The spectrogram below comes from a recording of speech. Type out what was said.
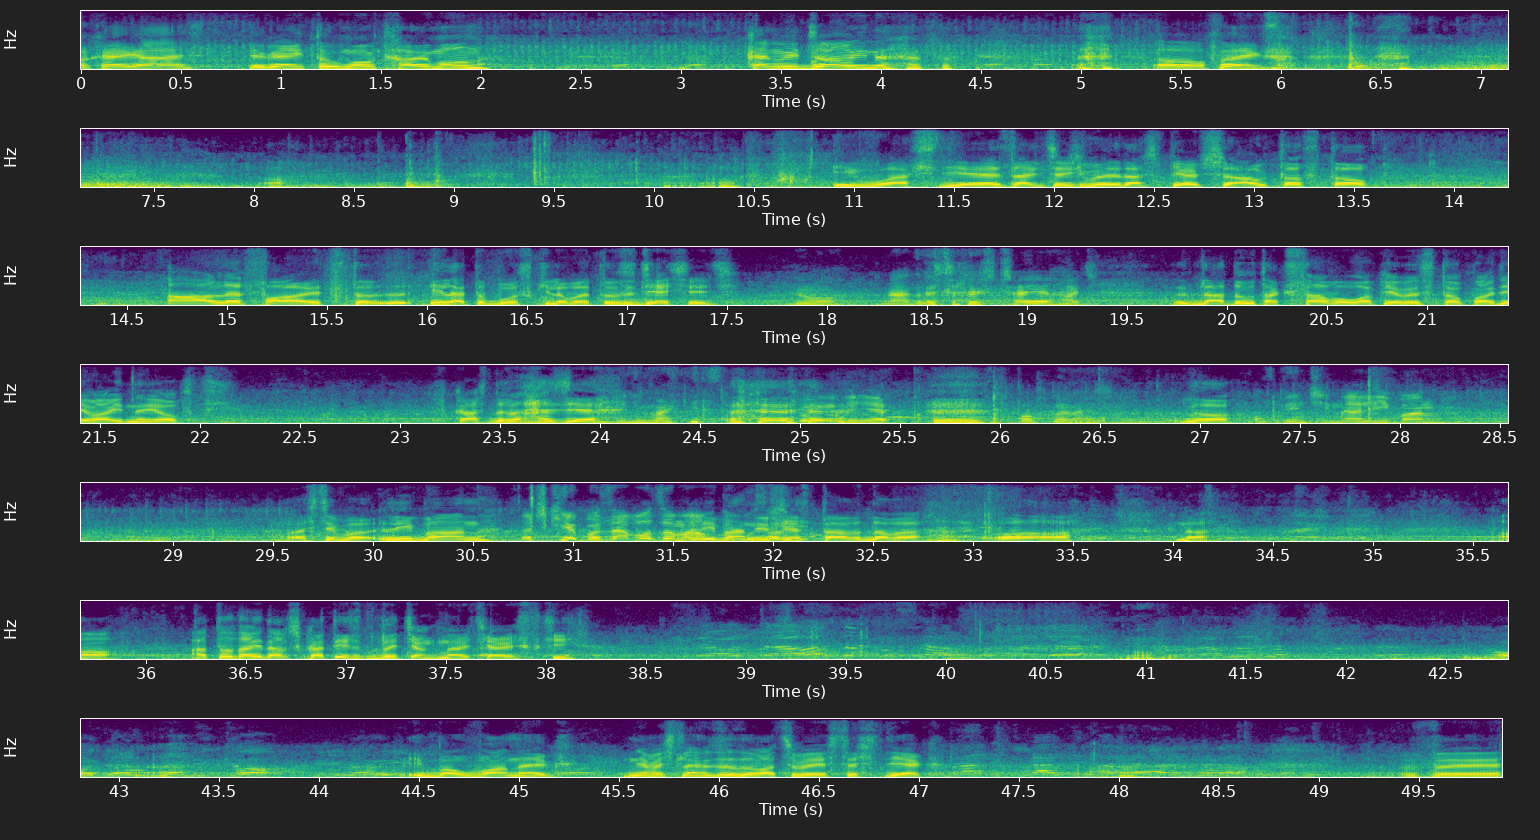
Hello, hey guys. You're going to Mount Hermon? Can we join? oh, thanks. O. O. I właśnie zaliczyliśmy nasz pierwszy autostop. Ale fart, to ile to było z kilometrów? Z 10. No, na dół też trzeba jechać. Na dół tak samo łapiemy stopa, nie ma innej opcji. W każdym razie, nie ma nic, jedynie pokonać. no Zdjęcie na Liban. Właśnie, bo Liban, Zaczekaj, bo zawodzą Liban już jest tam, dobra. O, no. O, a tutaj na przykład jest wyciąg narciarski. I bałwanek. Nie myślałem, że zobaczymy jeszcze śnieg. W...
